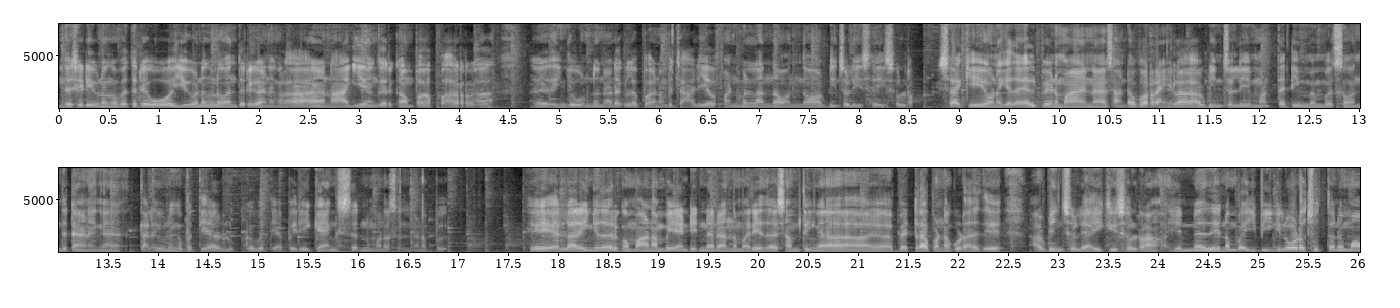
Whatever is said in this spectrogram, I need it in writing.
இந்த சைடு இவனுங்க பார்த்துட்டு ஓ இவனுங்களும் வந்திருக்கானுங்களா? நாகி அங்கே இருக்கான்ப்பா. பாடுறா. இங்கே ஒன்றும் நடக்கலப்பா. நம்ம ஜாலியாக ஃபன் பண்ணலான்னு தான் வந்தோம். அப்படின்னு சொல்லி இசை சொல்கிறான் இசாக்கி உனக்கு எதாவது ஹெல்ப் வேணுமா? என்ன சண்டை போடுறாங்களா? அப்படின்னு சொல்லி மற்ற டீம் மெம்பர்ஸும் வந்துட்டானுங்க. தலைவனுங்க பற்றியா லுக்கை பற்றியா பெரிய கேங்ஸ்டர்னு மனசில் நினப்பு. ஏ எல்லோரும் இங்கே தான் இருக்கோம்மா. நம்ம ஏன் டின்னர் அந்த மாதிரி ஏதாவது சம்திங்காக பெட்டராக பண்ணக்கூடாது அப்படின்னு சொல்லி ஐக்கியூ சொல்கிறான் என்னது? நம்ம இவங்களோட சுத்தணுமா?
